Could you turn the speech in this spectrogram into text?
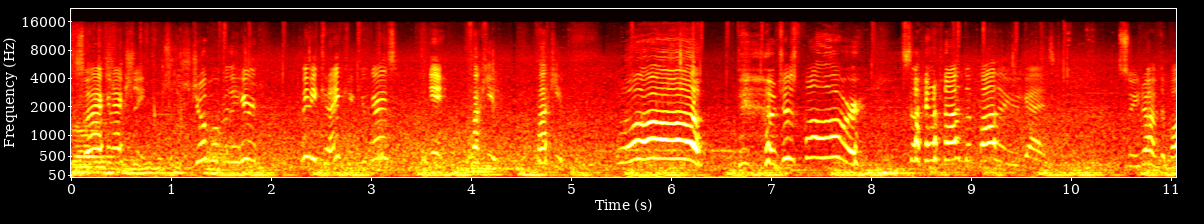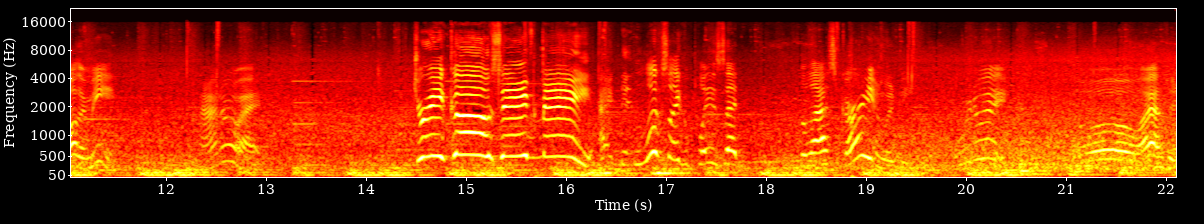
so I can actually jump over here. Maybe can I kick you guys? Eh, fuck you, fuck you. Whoa! Just fall over, so I don't have to bother you guys. So you don't have to bother me. How do I? Trico, save me! I, it looks like a place that the last guardian would be. Where do I? Oh, I have to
